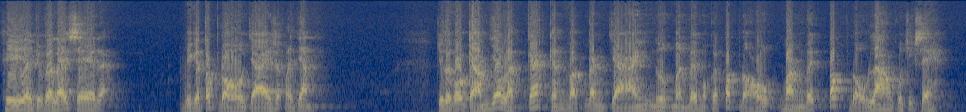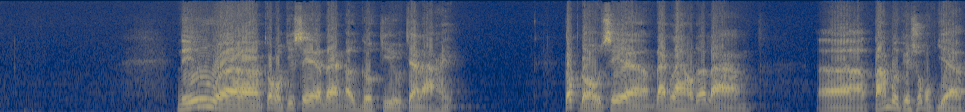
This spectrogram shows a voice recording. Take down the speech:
Khi à, chúng ta lái xe đó vì cái tốc độ chạy rất là nhanh chúng ta có cảm giác là các cảnh vật đang chạy ngược mình với một cái tốc độ bằng với tốc độ lao của chiếc xe. Nếu uh, có một chiếc xe đang ở ngược chiều chạy lại tốc độ xe đang lao đó là à, uh, 80 cây số một giờ.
